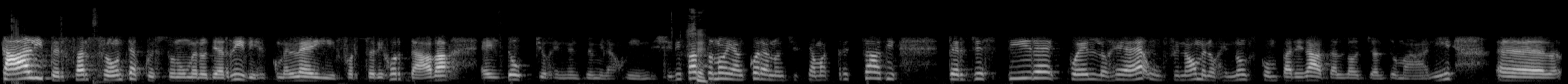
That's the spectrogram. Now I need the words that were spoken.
tali per far fronte a questo numero di arrivi che come lei forse ricordava è il doppio che nel 2015. Di fatto Sì. noi ancora non ci siamo attrezzati per gestire quello che è un fenomeno che non scomparirà dall'oggi al domani. Eh,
